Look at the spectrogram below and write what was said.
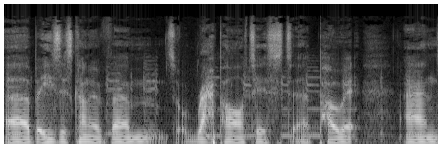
Uh, but he's this kind of um, sort of rap artist, uh, poet, and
